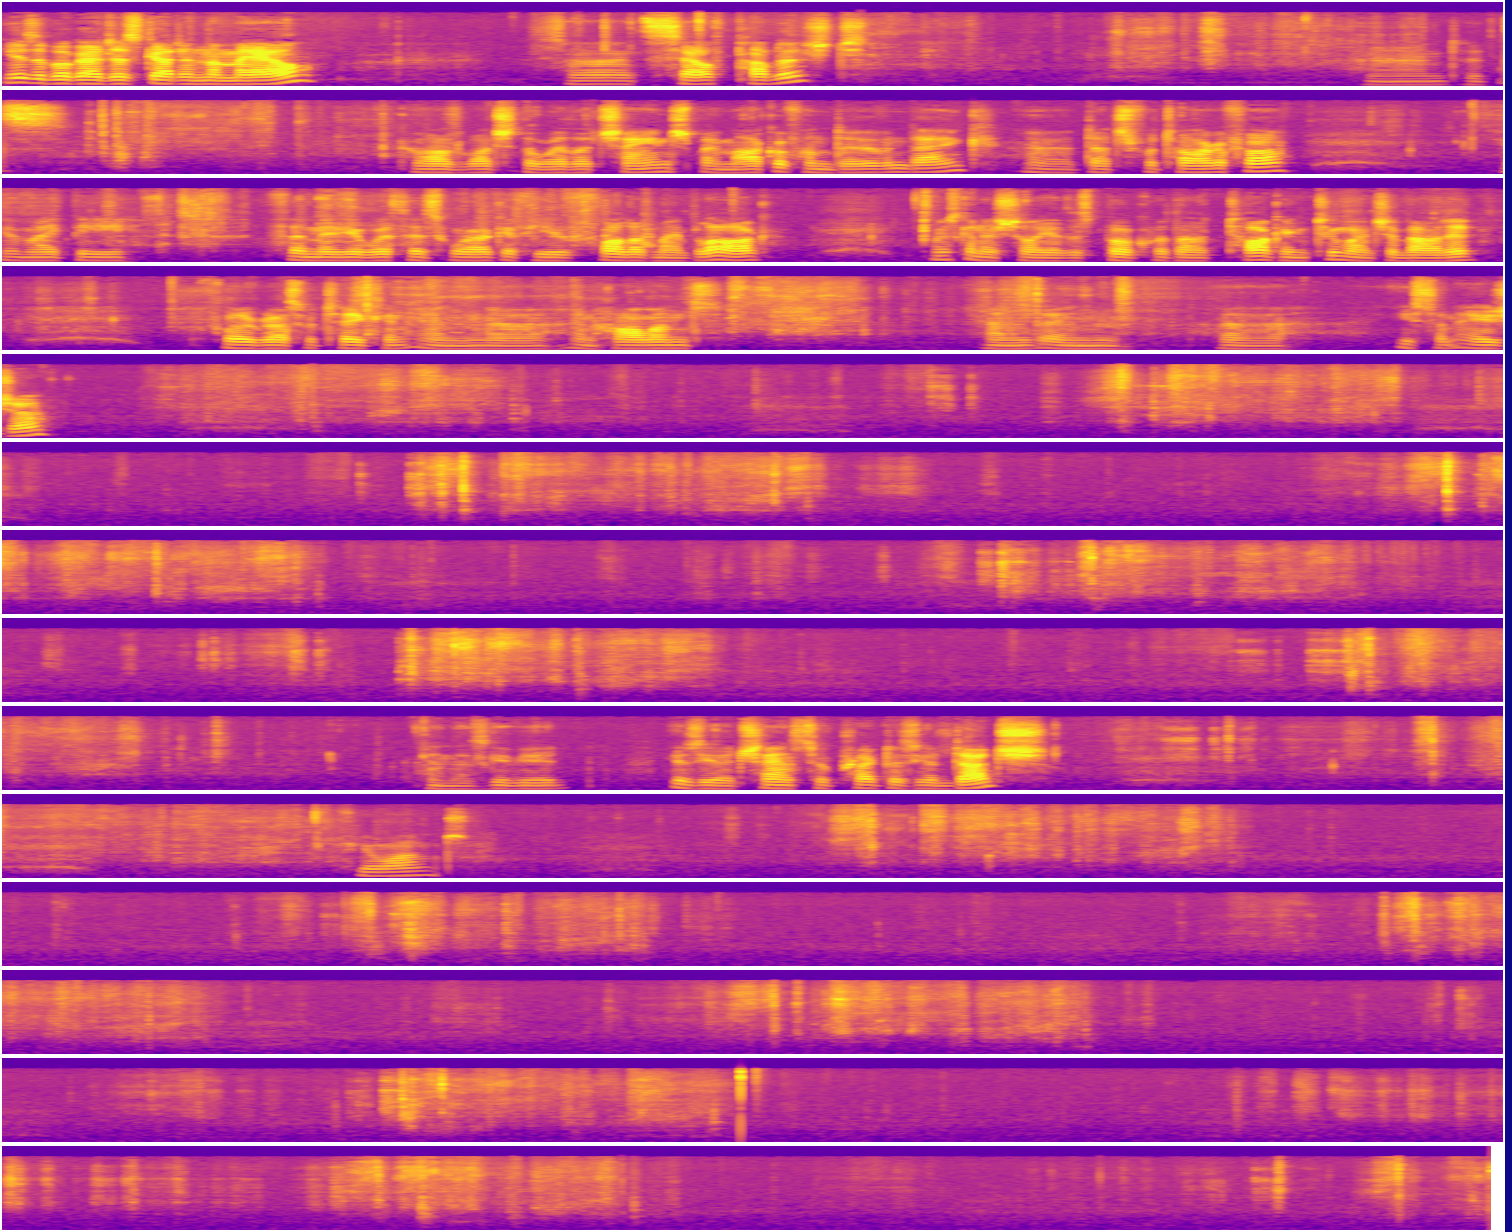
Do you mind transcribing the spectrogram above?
Here's a book I just got in the mail. Uh, it's self-published. And it's called Watch the Weather Change by Marco van Duyvendijk, a Dutch photographer. You might be familiar with his work if you followed my blog. I'm just going to show you this book without talking too much about it. Photographs were taken in, uh, in Holland and in uh, Eastern Asia. And this give you gives you a chance to practice your Dutch if you want.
